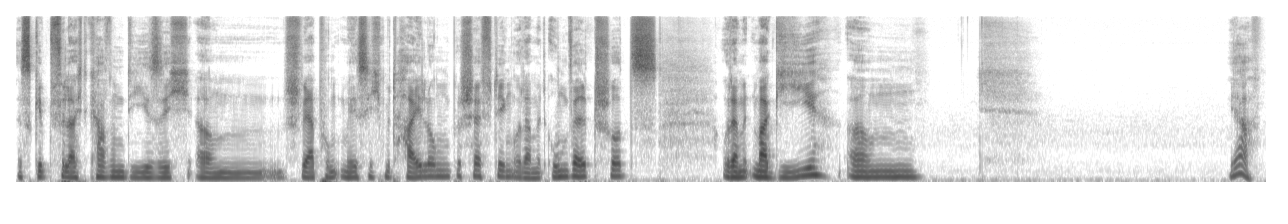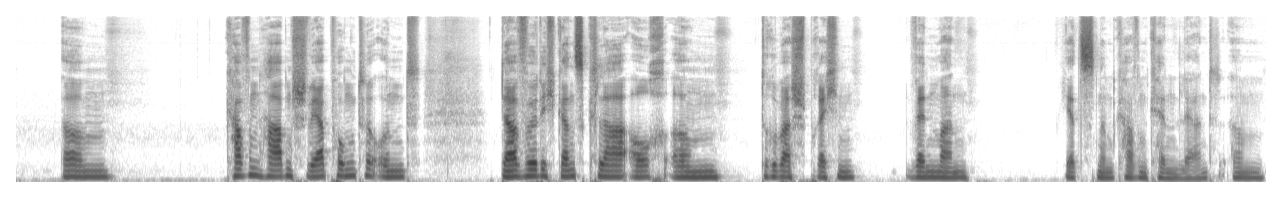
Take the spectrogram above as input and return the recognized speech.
Es gibt vielleicht Coven, die sich ähm, schwerpunktmäßig mit Heilung beschäftigen oder mit Umweltschutz oder mit Magie. Ähm, ja, ähm, Coven haben Schwerpunkte und da würde ich ganz klar auch ähm, drüber sprechen, wenn man jetzt einen Coven kennenlernt. Ähm,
